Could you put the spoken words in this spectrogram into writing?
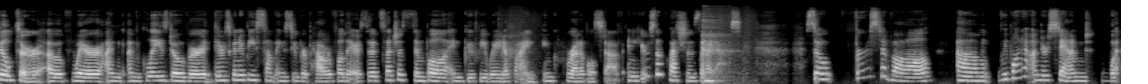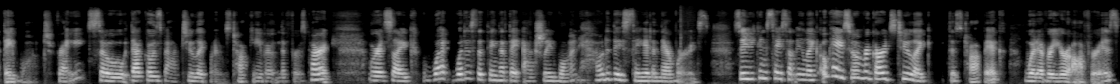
filter of where I'm I'm glazed over. There's going to be something super powerful there. So it's such a simple and goofy way to find incredible stuff. And here's the questions that I ask. So first of all, um, we want to understand what they want, right? So that goes back to like what I was talking about in the first part, where it's like, what what is the thing that they actually want? How do they say it in their words? So you can say something like, okay, so in regards to like this topic, whatever your offer is,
